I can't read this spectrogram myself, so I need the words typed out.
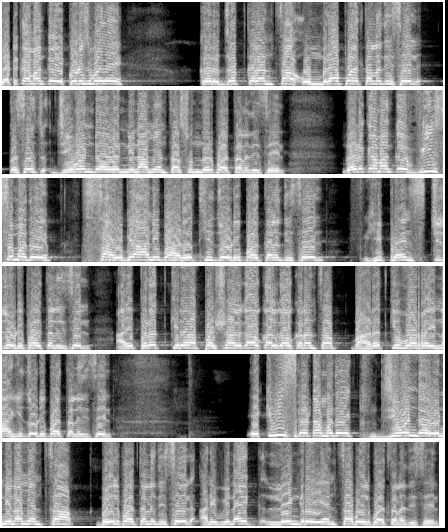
गट क्रमांक एकोणीसमध्ये कर्जतकरांचा उंबऱ्या पळताना दिसेल. तसेच जीवन ड्रायव्हर निनाम यांचा सुंदर पळताना दिसेल. गट क्रमांक वीसमध्ये साहेब्या आणि भारत ही जोडी पळताना दिसेल. ही फॅन्सची जोडी पळताना दिसेल. आणि परत किरण शालगाव कालगावकरांचा भारत किंवा रैना ही जोडी पळताना दिसेल. एकवीस गटामध्ये जीवन ड्रायव्हर निनाम यांचा बैल पळताना दिसेल आणि विनायक लेंगरे यांचा बैल पळताना दिसेल.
